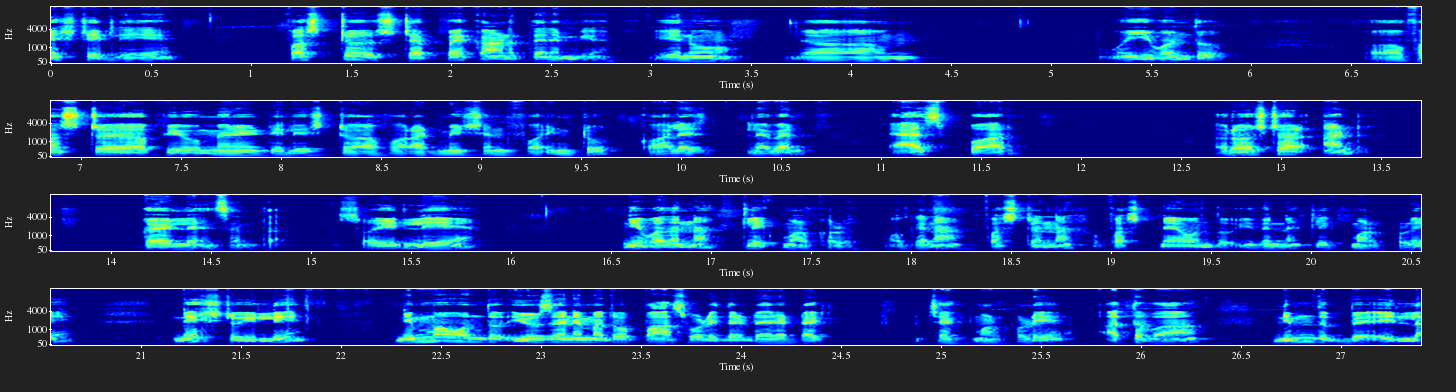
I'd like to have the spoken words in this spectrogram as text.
ನೆಕ್ಸ್ಟ್ ಇಲ್ಲಿ ಫಸ್ಟ್ ಸ್ಟೆಪ್ಪೇ ಕಾಣುತ್ತೆ ನಿಮಗೆ. ಏನು? ಈ ಒಂದು first P amenity list for admission for into college level as per roster and guidelines ಅಂತ. ಸೊ ಇಲ್ಲಿ ನೀವು ಅದನ್ನು ಕ್ಲಿಕ್ ಮಾಡ್ಕೊಳ್ಳಿ ಓಕೆನಾ ಫಸ್ಟನ್ನು ಫಸ್ಟ್ನೇ ಒಂದು ಇದನ್ನು ಕ್ಲಿಕ್ ಮಾಡ್ಕೊಳ್ಳಿ. ನೆಕ್ಸ್ಟು ಇಲ್ಲಿ ನಿಮ್ಮ ಒಂದು ಯೂಸರ್ ನೇಮ್ ಅಥವಾ ಪಾಸ್ವರ್ಡ್ ಇದ್ದರೆ ಡೈರೆಕ್ಟಾಗಿ ಚೆಕ್ ಮಾಡ್ಕೊಳ್ಳಿ. ಅಥವಾ ನಿಮ್ಮದು ಬೆ, ಇಲ್ಲ,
